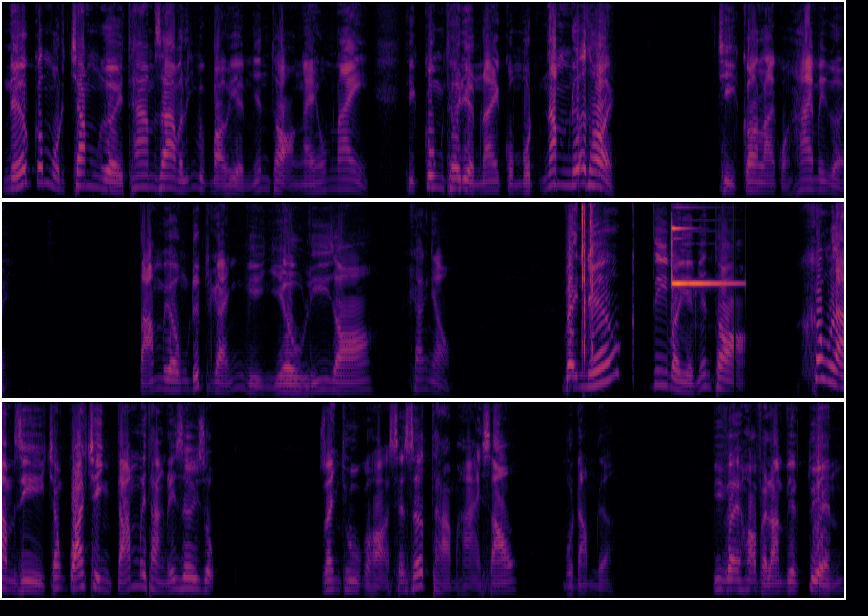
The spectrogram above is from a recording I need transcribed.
nếu có 100 người tham gia vào lĩnh vực bảo hiểm nhân thọ ngày hôm nay thì cùng thời điểm này của một năm nữa thôi chỉ còn lại khoảng 20 người. 80 ông đứt gánh vì nhiều lý do khác nhau. Vậy nếu công ty bảo hiểm nhân thọ không làm gì trong quá trình 80 thằng đấy rơi dụng, doanh thu của họ sẽ rớt thảm hại sau một năm nữa. Vì vậy họ phải làm việc tuyển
